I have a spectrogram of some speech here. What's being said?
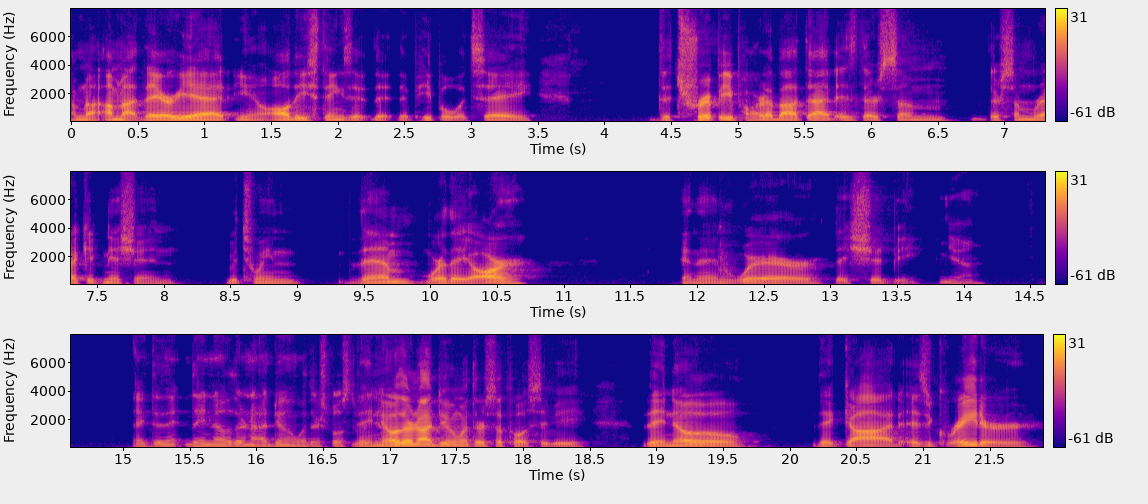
I'm not I'm not there yet. You know, all these things that, that, that people would say. The trippy part about that is there's some there's some recognition between them where they are and then where they should be. Yeah. Like they, they know they're not doing what they're supposed to They be know they're not doing what they're supposed to be. They know that God is greater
